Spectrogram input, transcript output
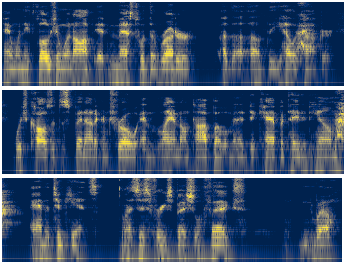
and when the explosion went off, it messed with the rudder of the of the helicopter, which caused it to spin out of control and land on top of him, and it decapitated him and the two kids. Well, that's just free special effects. Well,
